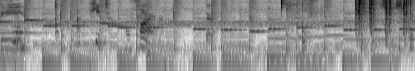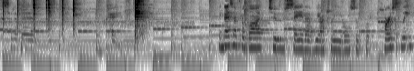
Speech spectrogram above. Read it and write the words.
the heat or fire. And guys, I forgot to say that we actually also put parsley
